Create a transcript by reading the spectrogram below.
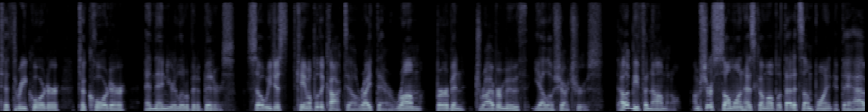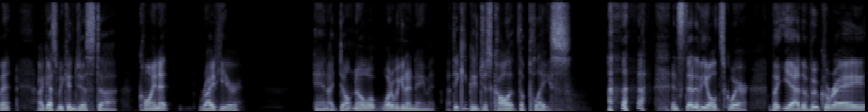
to three quarter to quarter, and then your little bit of bitters. So we just came up with a cocktail right there rum, bourbon, dry vermouth, yellow chartreuse. That would be phenomenal. I'm sure someone has come up with that at some point. If they haven't, I guess we can just uh, coin it right here. And I don't know what, what are we going to name it? I think you could just call it the place instead of the old square. But yeah, the Vieux Carré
